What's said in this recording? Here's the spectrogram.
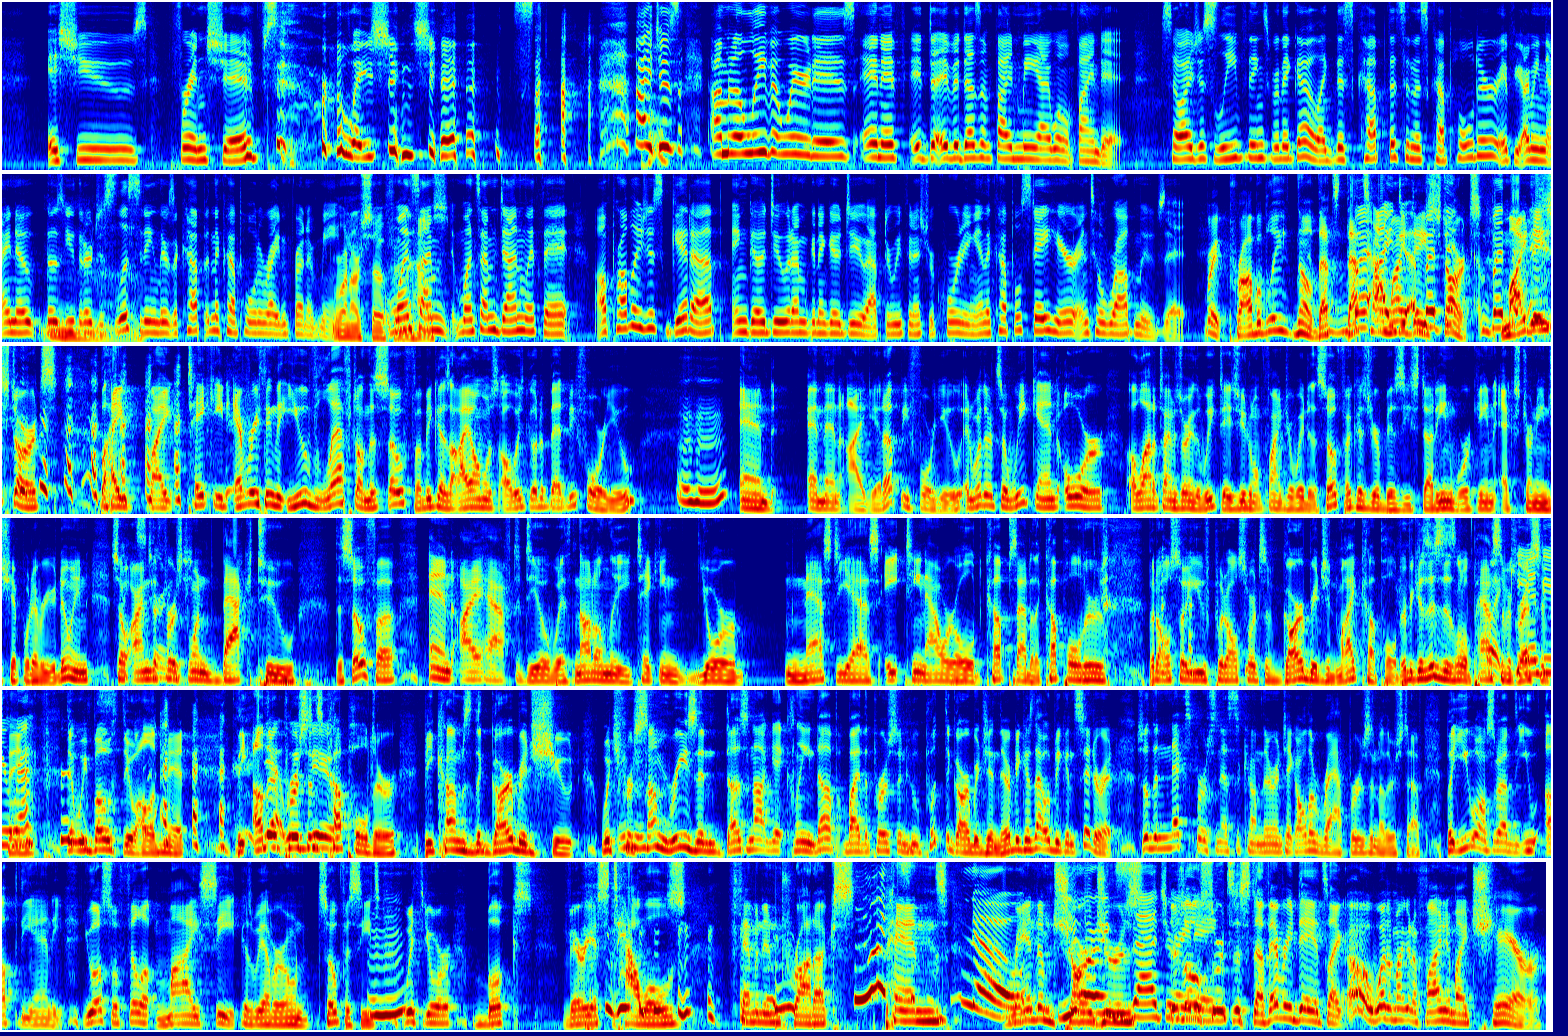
issues, friendships, relationships. I just I'm to leave it where it is and if it if it doesn't find me, I won't find it. So I just leave things where they go. Like this cup that's in this cup holder. If you, I mean, I know those of you that are just listening. There's a cup in the cup holder right in front of me. We're on our sofa the Once. I'm once I'm done with it, I'll probably just get up and go do what I'm gonna go do after we finish recording, and the cup will stay here until Rob moves it. Right, probably. No, that's that's But how my do- day but the- starts. but my the- day starts by by taking everything that you've left on the sofa because I almost always go to bed before you, mm-hmm. and and then I get up before you. And whether it's a weekend or a lot of times during the weekdays, you don't find your way to the sofa because you're busy studying, working, externing ship, whatever you're doing. So I'm the first one back to the sofa, and I have to deal with not only taking your nasty ass 18 hour old cups out of the cup holders. But also, you've put all sorts of garbage in my cup holder because this is this little passive aggressive thing wrappers? that we both do. I'll admit, the other Yeah, person's cup holder becomes the garbage chute, which Mm-hmm. for some reason does not get cleaned up by the person who put the garbage in there because that would be considerate. So the next person has to come there and take all the wrappers and other stuff. But you also have the, you up the ante. You also fill up my seat because we have our own sofa seats Mm-hmm. with your books. Various towels, feminine products, pens, No, random chargers. There's all sorts of stuff. Every day it's like, oh, what am I going to find in my chair?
